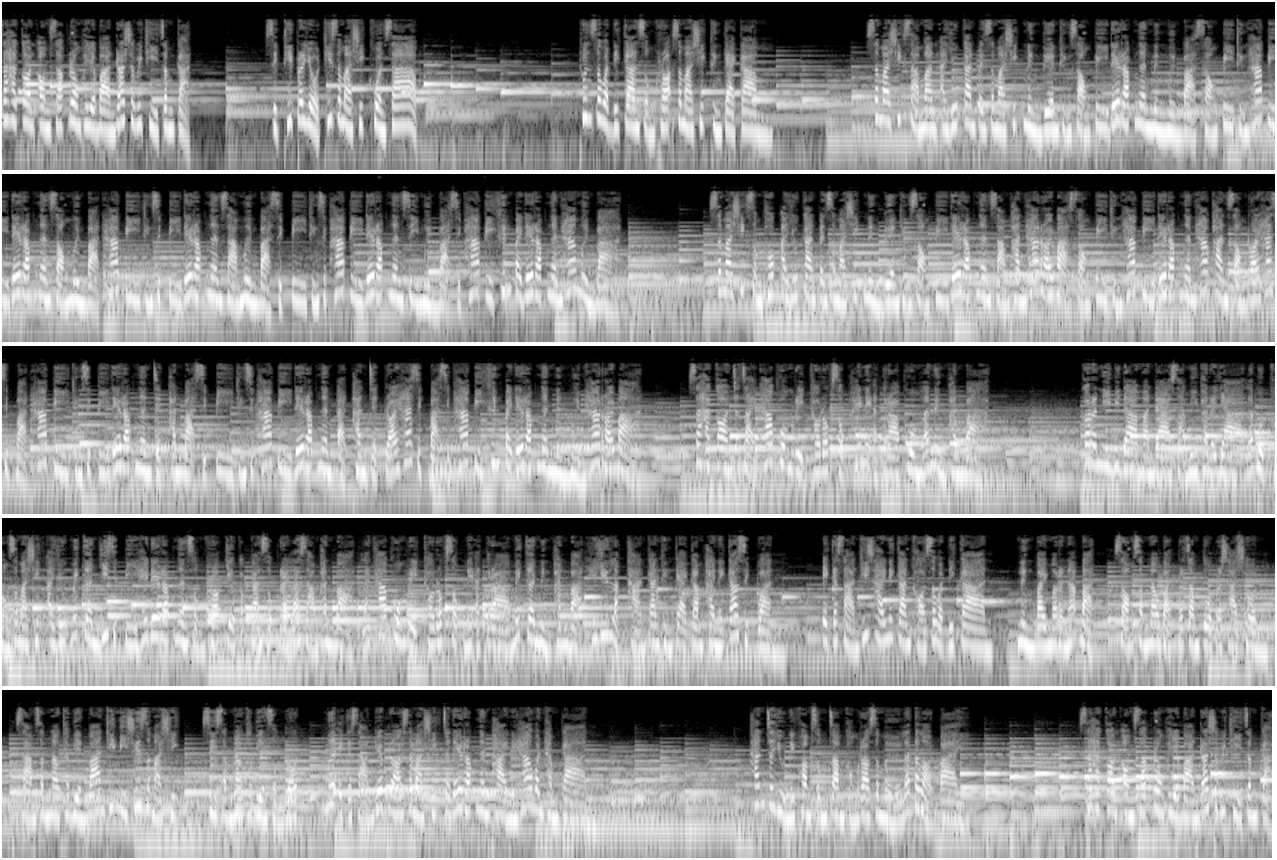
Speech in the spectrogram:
สหกรณ์ออมทรัพย์โรงพยาบาลราชวิถีจำกัด สิทธิประโยชน์ที่สมาชิกควรทราบ ทุนสวัสดิการสงเคราะห์สมาชิกถึงแก่กรรม สมาชิกสามัญอายุการเป็นสมาชิก 1 เดือนถึง 2 ปีได้รับเงิน 10,000 บาท 2 ปีถึง 5 ปีได้รับเงิน 20,000 บาท 5 ปีถึง 10 ปีได้รับเงิน 30,000 บาท 10 ปีถึง 15 ปีได้รับเงิน 40,000 บาท 15 ปีขึ้นไปได้รับเงิน 50,000 บาท สมาชิกสมทบอายุการเป็นสมาชิก 1 เดือนถึง 2 ปีได้รับเงิน 3,500 บาท 2 ปีถึง 5 ปีได้รับเงิน 5,250 บาท 5 ปีถึง 10 ปีได้รับเงิน 7,000 บาท 10 ปีถึง 15 ปีได้รับเงิน 8,750 บาท 15 ปีขึ้นไปได้รับเงิน 1,500 บาท สหกรณ์จะจ่ายค่าพวงหรีดเคารพศพให้ในอัตราพวงละ 1,000 บาท กรณีบิดามารดาสามีภรรยา และบุตรของสมาชิกอายุไม่เกิน 20 ปี ให้ได้รับเงินสงเคราะห์เกี่ยวกับการศพรายละ 3,000 บาท และค่าพวงหรีดเคารพศพในอัตราไม่เกิน 1,000 บาท ให้ยื่นหลักฐานการถึงแก่กรรมภายใน 90 วัน เอกสารที่ใช้ในการขอสวัสดิการ 1 ใบมรณบัตร 2 สำเนาบัตรประจำตัวประชาชน 3 สำเนาทะเบียนบ้านที่มีชื่อสมาชิก 4 สำเนาทะเบียนสมรส เมื่อเอกสารเรียบร้อยสมาชิกจะได้รับเงินภายใน 5 วันทำการ ท่านจะอยู่ในความทรงจำของเราเสมอและตลอดไป สหกรณ์ออมทรัพย์โรงพยาบาลราชวิถีจำกัด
